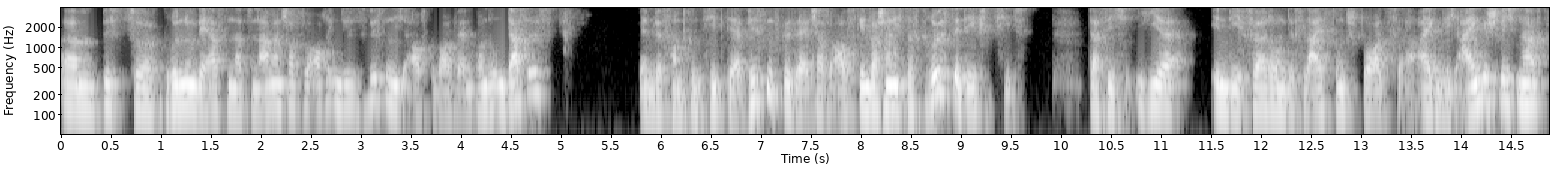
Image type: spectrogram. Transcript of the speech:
ähm, bis zur Gründung der ersten Nationalmannschaft, wo auch eben dieses Wissen nicht aufgebaut werden konnte. Und das ist, wenn wir vom Prinzip der Wissensgesellschaft ausgehen, wahrscheinlich das größte Defizit, das sich hier in die Förderung des Leistungssports eigentlich eingeschlichen hat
